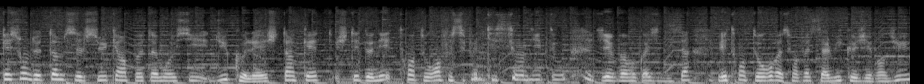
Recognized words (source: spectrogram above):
question de Tom Selsuc, un pote à moi aussi du collège. T'inquiète, je t'ai donné 30 euros. En fait, c'est pas une question du tout. Je sais pas pourquoi j'ai dit ça. Les 30 euros parce qu'en fait, c'est à lui que j'ai vendu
